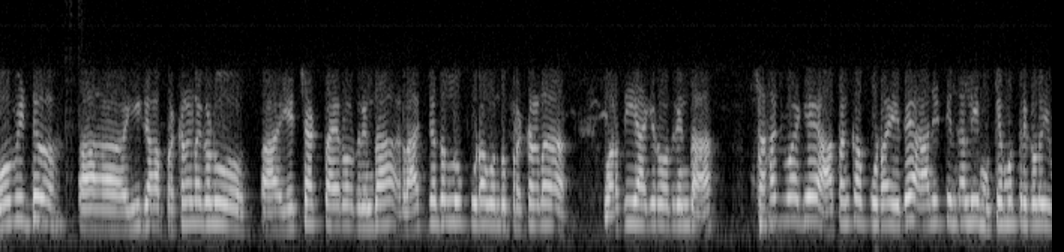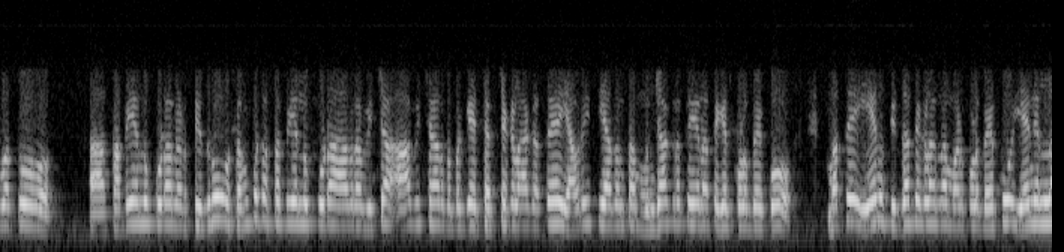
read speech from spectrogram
ಕೋವಿಡ್ ಈಗ ಪ್ರಕರಣಗಳು ಹೆಚ್ಚಾಗ್ತಾ ಇರೋದ್ರಿಂದ, ರಾಜ್ಯದಲ್ಲೂ ಕೂಡ ಒಂದು ಪ್ರಕರಣ ವರದಿಯಾಗಿರೋದ್ರಿಂದ ಸಹಜವಾಗಿ ಆತಂಕ ಕೂಡ ಇದೆ. ಆ ನಿಟ್ಟಿನಲ್ಲಿ ಮುಖ್ಯಮಂತ್ರಿಗಳು ಇವತ್ತು ಸಭೆಯನ್ನು ಕೂಡ ನಡೆಸಿದ್ರು. ಸಂಪುಟ ಸಭೆಯಲ್ಲೂ ಕೂಡ ಅದರ ವಿಚಾರ ಆ ವಿಚಾರದ ಬಗ್ಗೆ ಚರ್ಚೆಗಳಾಗತ್ತೆ. ಯಾವ ರೀತಿಯಾದಂತಹ ಮುಂಜಾಗ್ರತೆಯನ್ನ ತೆಗೆದುಕೊಳ್ಬೇಕು, ಮತ್ತೆ ಏನು ಸಿದ್ಧತೆಗಳನ್ನ ಮಾಡ್ಕೊಳ್ಬೇಕು, ಏನೆಲ್ಲ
